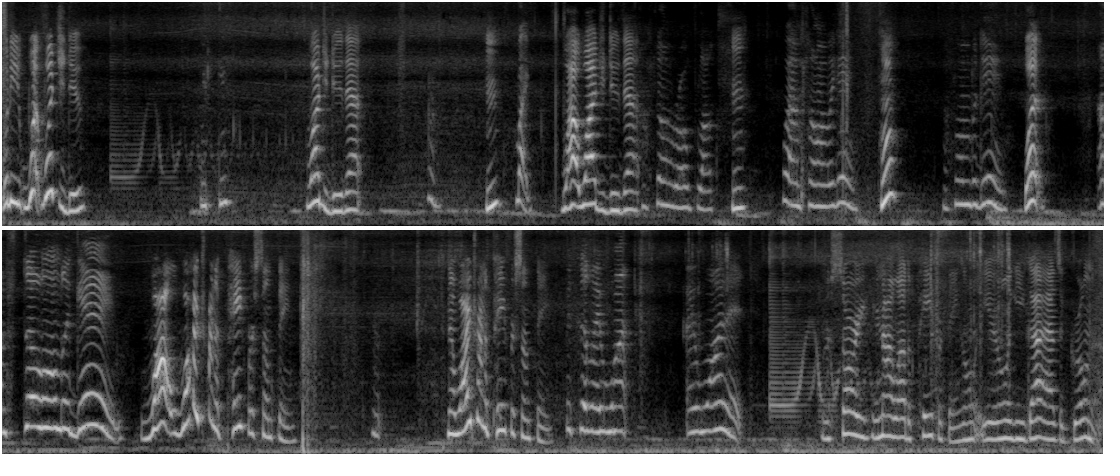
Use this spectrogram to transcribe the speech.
What do you what what'd you do? Why'd you do that? Hmm? Like, Why why'd you do that? I'm still on Roblox. Hmm? Wait, I'm still on the game. Huh? I'm still on the game. What? I'm still on the game. Why why are you trying to pay for something? Now why are you trying to pay for something? Because I want, I want it. I'm sorry, you're not allowed to pay for things. Only you only you got as a grown up.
